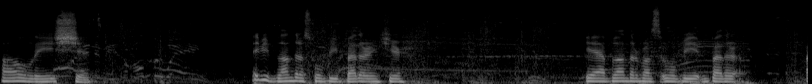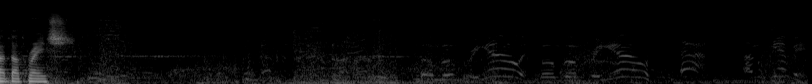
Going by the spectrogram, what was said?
Holy shit. Maybe blunders will be better in here. Yeah, blunderbuss will be better at that range. Boom boom for you and boom boom for you. Ha! I'm giving.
